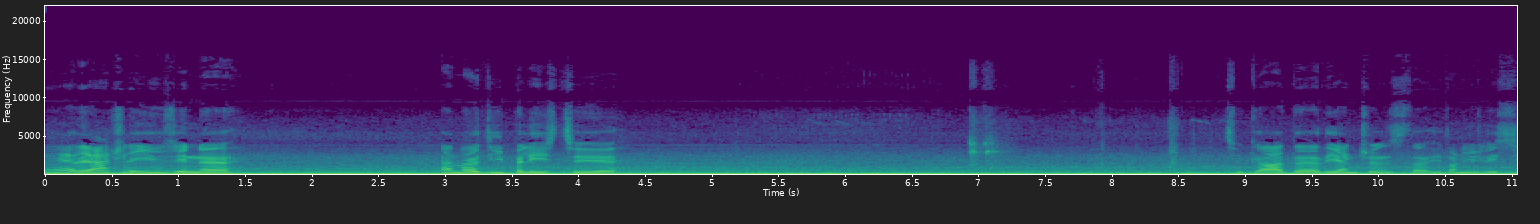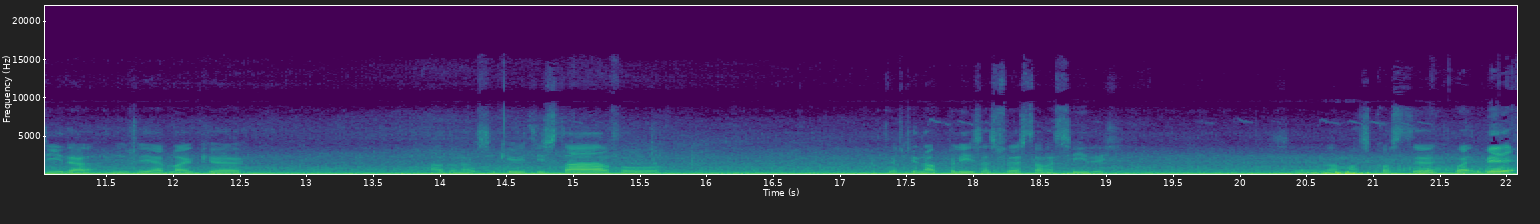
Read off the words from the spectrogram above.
Yeah, they're actually using uh, MOD police to uh, to guard the, the entrance. You don't usually see that. You usually have like uh, I don't know security staff or definitely not police. That's the first time I see this. So that must cost uh, quite a bit.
